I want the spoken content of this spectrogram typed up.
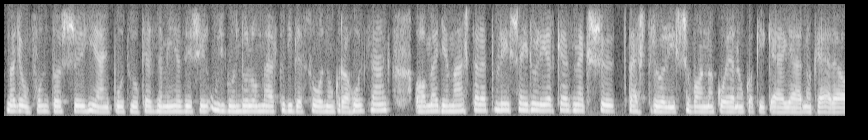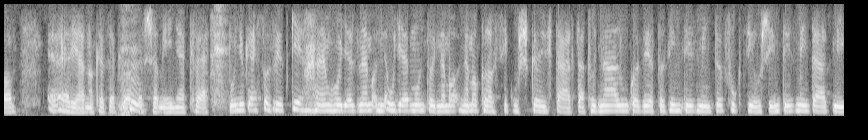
nagyon fontos hiánypótló kezdeményezés. Én úgy gondolom már, hogy ide szólnunkra hozzánk, a megye más településeiről érkeznek, sőt Pestről is vannak olyanok, akik eljárnak erre a, eljárnak ezekre az hm. eseményekre. Mondjuk ezt azért kiemelem, hogy ez nem, ugye mondta, hogy nem a, nem a klasszikus könyvtár, tehát hogy nálunk azért az intézmény több funkciós intézmény, tehát mi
